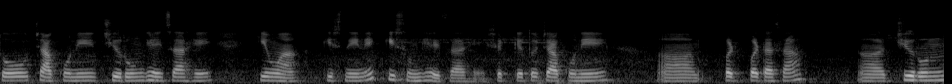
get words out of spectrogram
तो चाकूने चिरून घ्यायचा आहे किंवा किसणीने किसून घ्यायचा आहे. शक्यतो चाकूने पटपट असा चिरून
